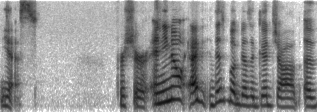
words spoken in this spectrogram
Yes. For sure. And you know, I, this book does a good job of,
